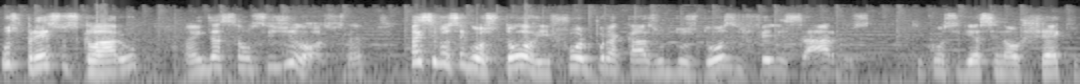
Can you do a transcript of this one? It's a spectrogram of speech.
Os preços, claro, ainda são sigilosos, né? Mas se você gostou e for por acaso um dos 12 felizardos que conseguir assinar o cheque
